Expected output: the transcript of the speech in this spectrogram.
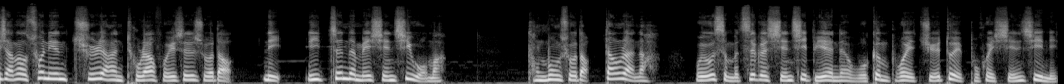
想到春莲居然突然回身说道：“你你真的没嫌弃我吗？”童风说道：“当然啦，我有什么资格嫌弃别人呢？我更不会，绝对不会嫌弃你。”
